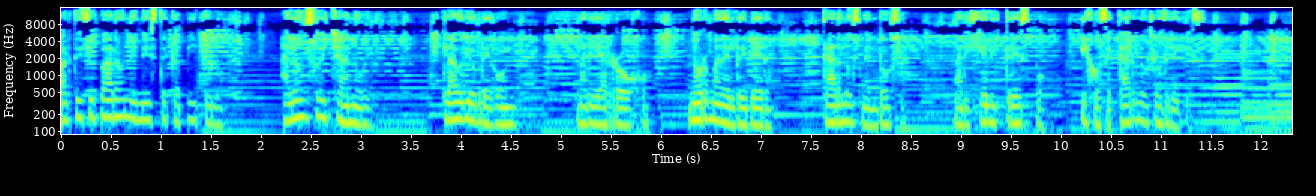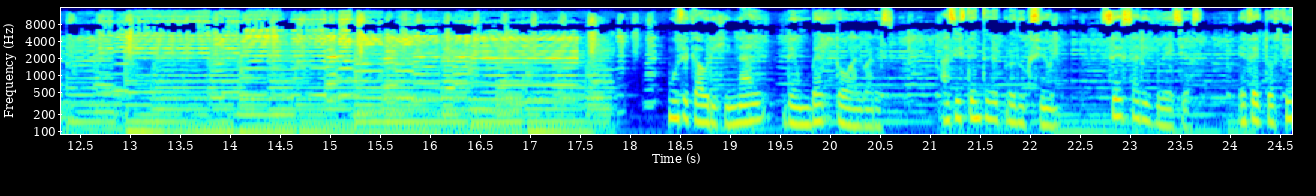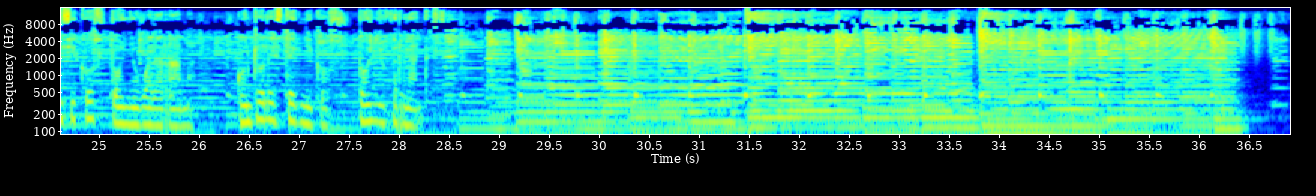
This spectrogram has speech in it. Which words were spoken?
Participaron en este capítulo Alonso Echanove, Claudio Obregón, María Rojo, Norma del Rivero, Carlos Mendoza, Marigeli Crespo y José Carlos Rodríguez. Música original de Humberto Álvarez. Asistente de producción, César Iglesias. Efectos físicos, Toño Guadarrama. Controles técnicos, Toño Fernández.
